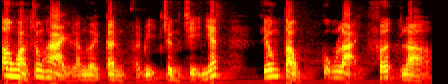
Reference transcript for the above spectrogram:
Ông Hoàng Trung Hải là người cần phải bị trừng trị nhất thì ông Tổng cũng lại phớt lờ.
